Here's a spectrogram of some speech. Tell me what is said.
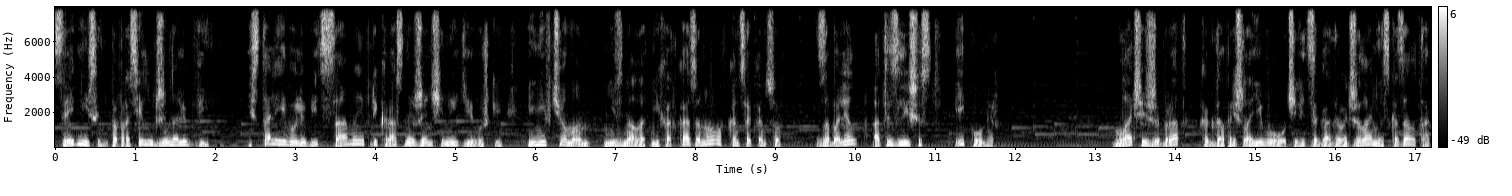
Средний сын попросил у Джина любви, и стали его любить самые прекрасные женщины и девушки, и ни в чем он не знал от них отказа, но, в конце концов, заболел от излишеств и помер. Младший же брат, когда пришла его очередь загадывать желание, сказал так.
